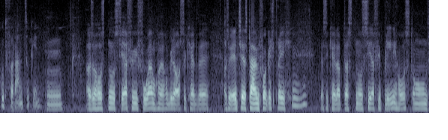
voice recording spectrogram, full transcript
gut voranzugehen. Mhm. Also hast du noch sehr viel vor, habe ich da rausgehört, weil, also jetzt erst da im Vorgespräch, dass ich gehört habe, dass du noch sehr viele Pläne hast. Und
